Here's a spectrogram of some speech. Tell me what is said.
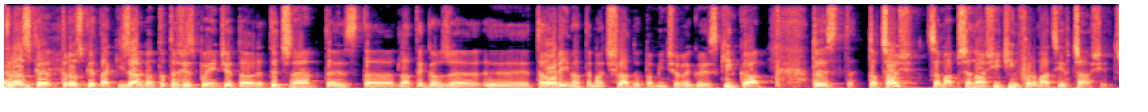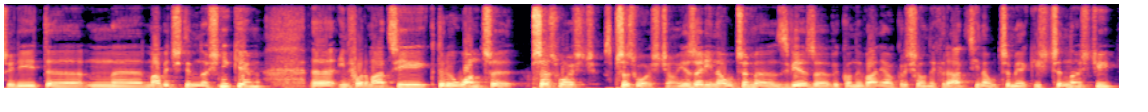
troszkę, troszkę taki żargon. To też jest pojęcie teoretyczne. To jest e, dlatego, że e, teorii na temat śladu pamięciowego jest kilka. To jest to coś, co ma przenosić informacje w czasie, czyli te, e, ma być tym nośnikiem e, informacji, który łączy przeszłość z przyszłością. Jeżeli nauczymy zwierzę wykonywania określonych reakcji, nauczymy jakichś czynności,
